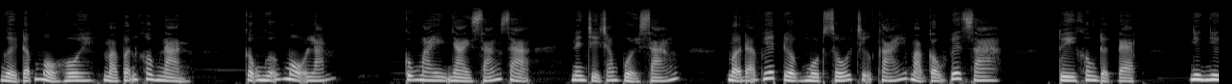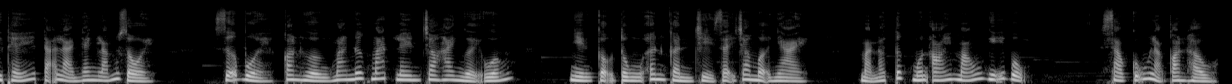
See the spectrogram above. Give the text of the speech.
người đẫm mồ hôi mà vẫn không nản. Cậu ngưỡng mộ lắm. Cũng may nhài sáng dạ nên chỉ trong buổi sáng, mợ đã viết được một số chữ cái mà cậu viết ra. Tuy không được đẹp, nhưng như thế đã là nhanh lắm rồi. Giữa buổi, con Hường mang nước mát lên cho hai người uống. Nhìn cậu Tùng ân cần chỉ dạy cho mợ nhài, mà nó tức muốn ói máu nghĩ bụng. Sao cũng là con hầu,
